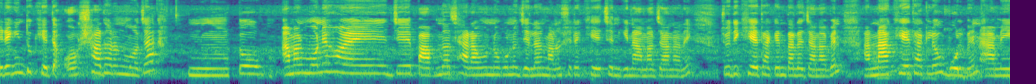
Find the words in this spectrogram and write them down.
এটা কিন্তু খেতে অসাধারণ মজা। তো আমার মনে হয় যে পাবনা ছাড়া অন্য কোনো জেলার মানুষ এটা খেয়েছেন কিনা আমার জানা নেই। যদি খেয়ে থাকেন তাহলে জানাবেন। আর না খেয়ে থাকলেও বলবেন। আমি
